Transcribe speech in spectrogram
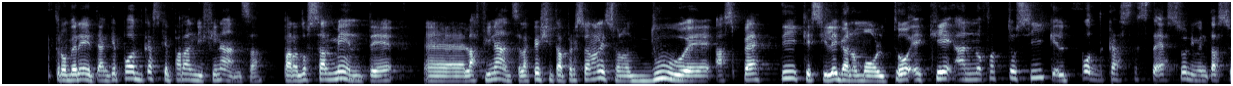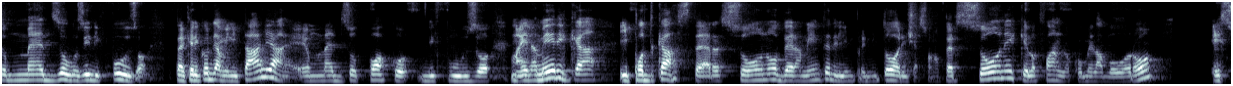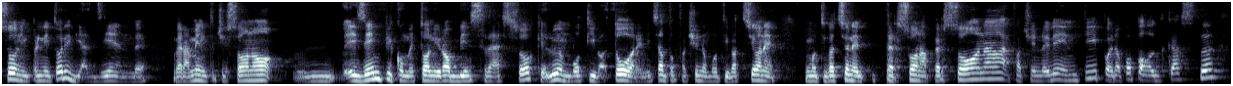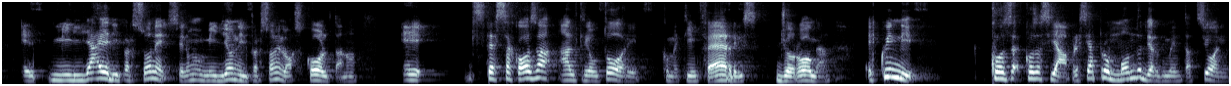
troverete anche podcast che parlano di finanza. Paradossalmente, eh, la finanza e la crescita personale sono due aspetti che si legano molto e che hanno fatto sì che il podcast stesso diventasse un mezzo così diffuso. Perché ricordiamo, in Italia è un mezzo poco diffuso, ma in America i podcaster sono veramente degli imprenditori, cioè sono persone che lo fanno come lavoro e sono imprenditori di aziende. Veramente ci sono esempi come Tony Robbins stesso, che lui è un motivatore, ha iniziato facendo motivazione, motivazione persona a persona, facendo eventi, poi dopo podcast e migliaia di persone, se non milioni di persone lo ascoltano. E stessa cosa altri autori come Tim Ferris, Joe Rogan. E quindi cosa, cosa si apre? Si apre un mondo di argomentazioni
